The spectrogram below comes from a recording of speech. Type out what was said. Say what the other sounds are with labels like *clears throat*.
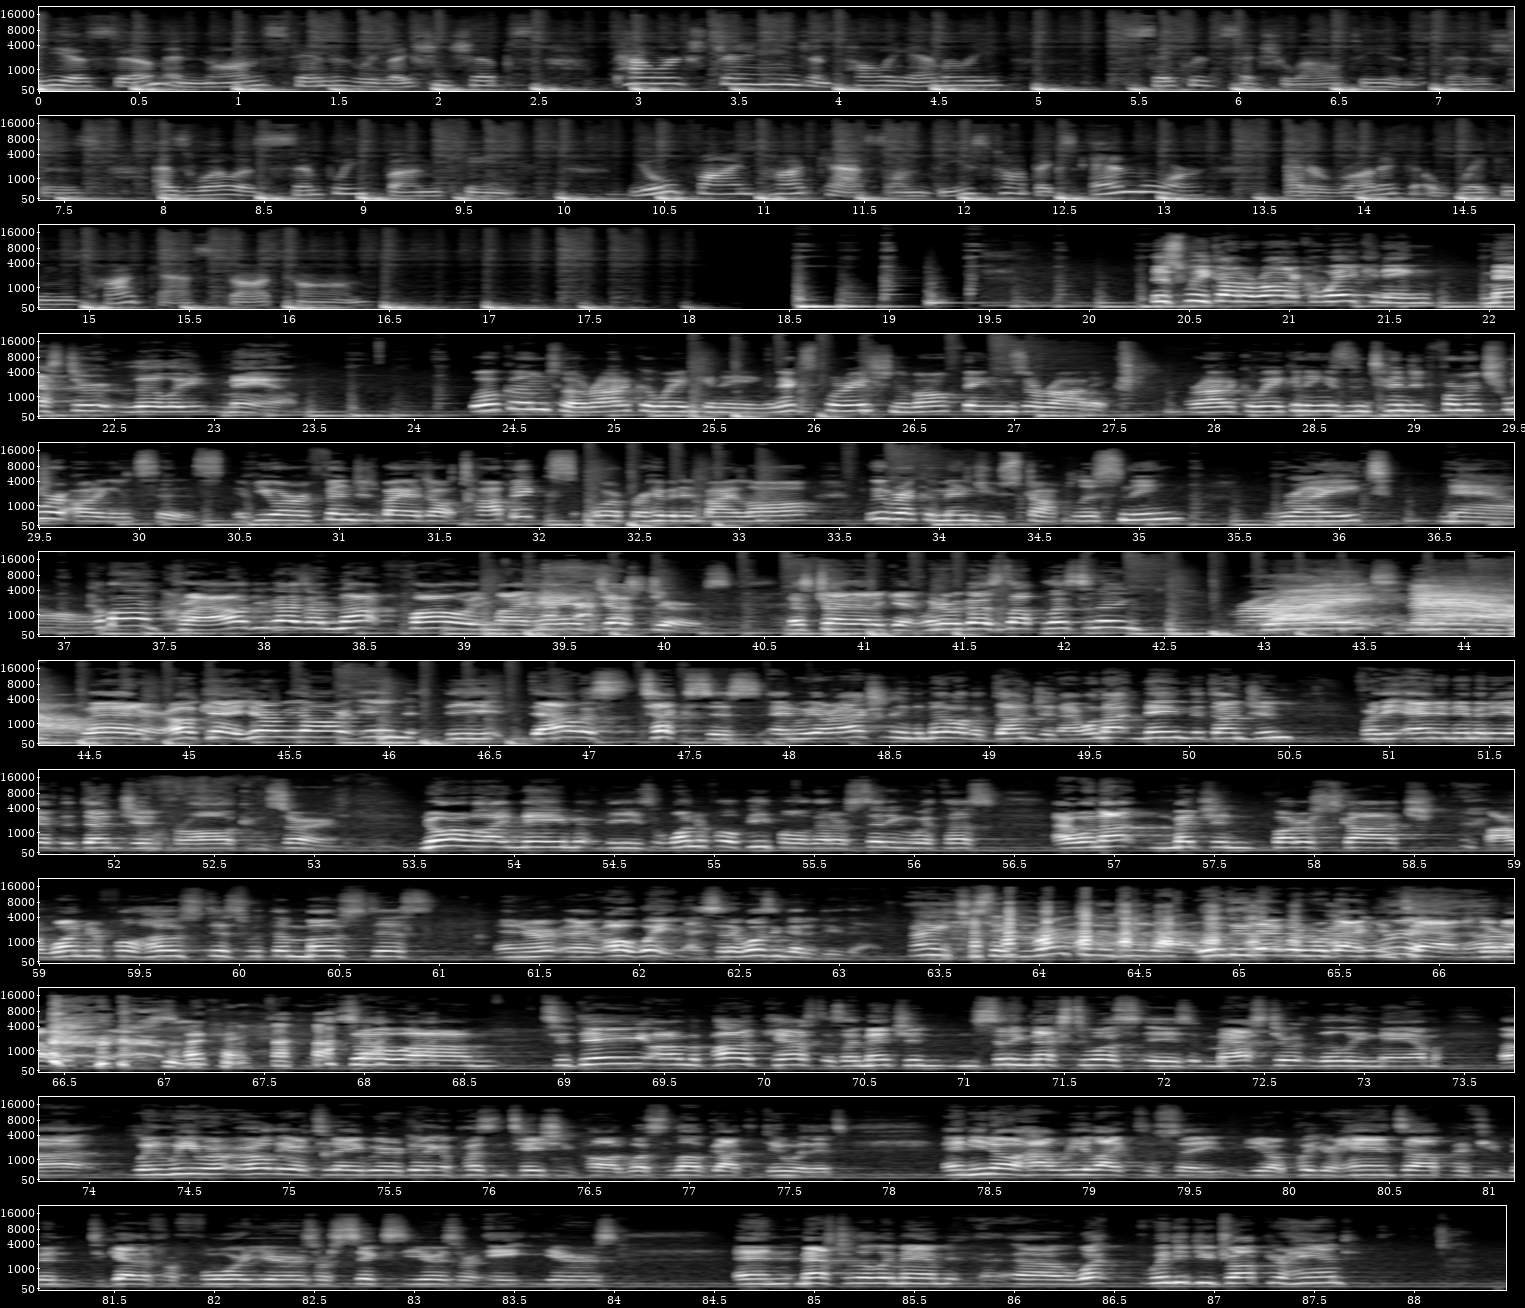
BDSM and non standard relationships, power exchange and polyamory, sacred sexuality and fetishes, as well as simply fun kink. You'll find podcasts on these topics and more at eroticawakeningpodcast.com. This week on Erotic Awakening, Master Lily Ma'am. Welcome to Erotic Awakening, an exploration of all things erotic. Erotic Awakening is intended for mature audiences. If you are offended by adult topics or prohibited by law, we recommend you stop listening right now. Come on, crowd. You guys are not following my hand *laughs* gestures. Let's try that again. When are we going to stop listening? Right now. Better. Okay, here we are in the Dallas, Texas, and we are actually in the middle of a dungeon. I will not name the dungeon for the anonymity of the dungeon for all concerned. Nor will I name these wonderful people that are sitting with us. I will not mention Butterscotch, our wonderful hostess with the mostest, and her. Uh, oh, wait, I said I wasn't going to do that. Right, you said you weren't going to do that. We'll do that when we're back in town and they're not looking at us. Okay. So um, today on the podcast, as I mentioned, sitting next to us is Master Lily Ma'am. Uh, when we were earlier today, we were doing a presentation called "What's Love Got to Do with It," and you know how we like to say, you know, put your hands up if you've been together for four years or six years or eight years. And Master Lily Ma'am, uh, what? When did you drop your hand?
